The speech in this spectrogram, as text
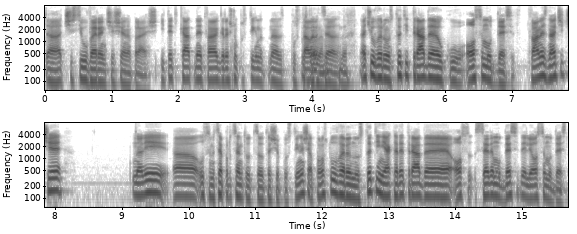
да, че си уверен, че ще я направиш. И те ти казват, не, това е грешно постигнат, на поставена цел. Да. Значи увереността ти трябва да е около 8 от 10. Това не значи, че нали, 80% от целта ще постигнеш, а просто увереността ти някъде трябва да е 7 от 10 или 8 от 10.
